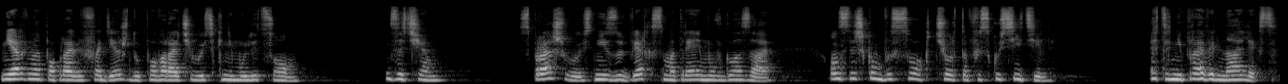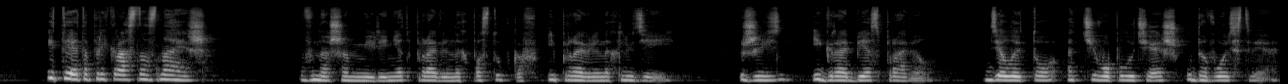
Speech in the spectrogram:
Нервно поправив одежду, поворачиваюсь к нему лицом. «Зачем?» Спрашиваю снизу вверх, смотря ему в глаза. Он слишком высок, чертов искуситель. «Это неправильно, Алекс. И ты это прекрасно знаешь. В нашем мире нет правильных поступков и правильных людей. Жизнь – игра без правил. Делай то, от чего получаешь удовольствие.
